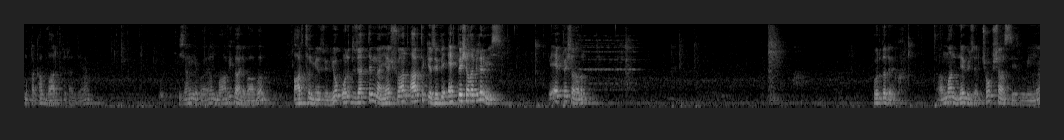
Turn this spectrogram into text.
Mutlaka vardır herhalde ya. Biz hangi bayram? Mavi galiba bu. Artım yazıyor. Yok onu düzelttim ben ya. Şu an artık yazıyor. Bir F5 alabilir miyiz? Bir F5 alalım. Burada da yok. Aman ne güzel. Çok şanslıyız bugün ya.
